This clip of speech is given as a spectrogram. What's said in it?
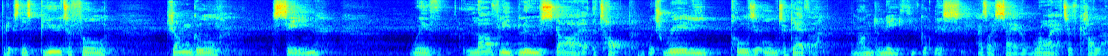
But it's this beautiful jungle scene with lovely blue sky at the top, which really pulls it all together. And underneath, you've got this, as I say, a riot of colour.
